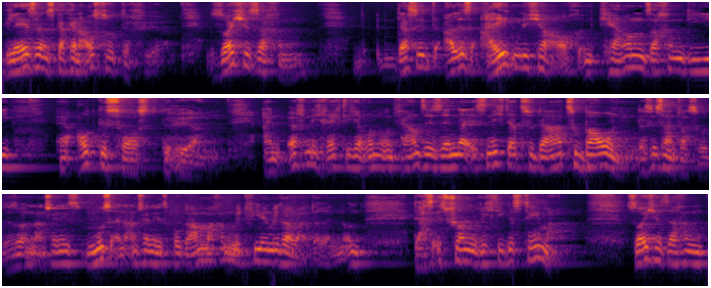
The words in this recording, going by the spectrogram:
Gläsern ist gar kein Ausdruck dafür. Solche Sachen, das sind alles eigentlich ja auch im Kern Sachen, die äh, outgesourced gehören. Ein öffentlich-rechtlicher Rund- und Fernsehsender ist nicht dazu da, zu bauen. Das ist einfach so. Der soll ein anständiges, muss ein anständiges Programm machen mit vielen Mitarbeiterinnen. Und das ist schon ein richtiges Thema. Solche Sachen,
